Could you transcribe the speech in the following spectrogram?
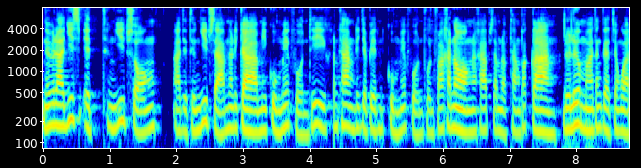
ในเวลา 21ถึง22อาจจะถึง 23 นาฬิกามีกลุ่มเมฆฝนที่ค่อนข้างที่จะเป็นกลุ่มเมฆฝนฝนฟ้าขนองนะครับสำหรับทางภาคกลาง โดยเริ่มมาตั้งแต่จังหวัด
